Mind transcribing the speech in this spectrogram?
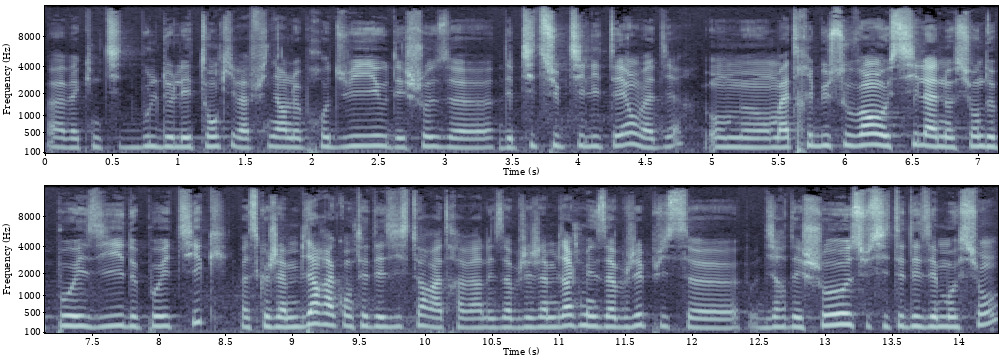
avec une petite boule de laiton qui va finir le produit ou des choses, des petites subtilités, on va dire. On m'attribue souvent aussi la notion de poésie, de poétique, parce que j'aime bien raconter des histoires à travers les objets. J'aime bien que mes objets puissent dire des choses, susciter des émotions.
